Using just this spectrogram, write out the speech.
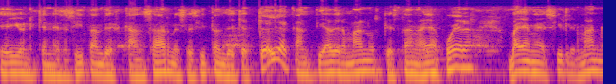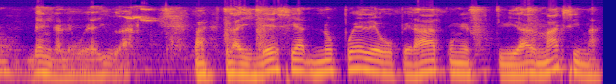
ellos que necesitan descansar, necesitan de que aquella cantidad de hermanos que están allá afuera vayan a decirle, hermano, venga, le voy a ayudar. La iglesia no puede operar con efectividad máxima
